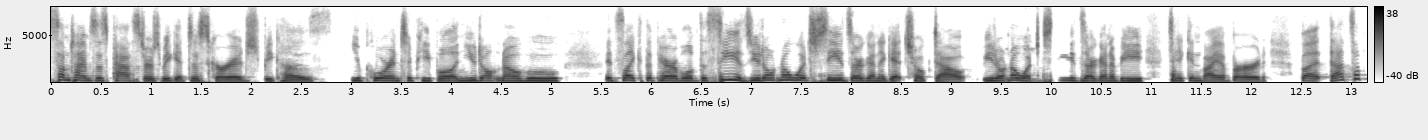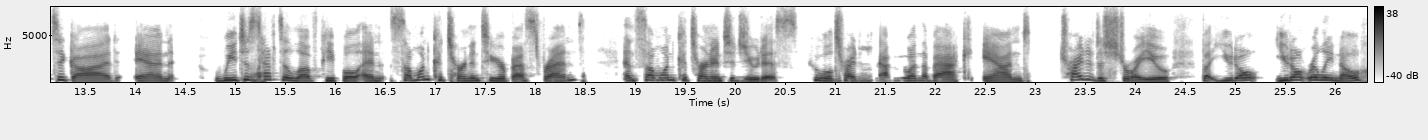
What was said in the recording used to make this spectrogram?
sometimes as pastors we get discouraged because you pour into people and you don't know who it's like the parable of the seeds. You don't know which seeds are going to get choked out. You don't know which mm-hmm. seeds are going to be taken by a bird but that's up to god. And we just have to love people and someone could turn into your best friend and someone could turn into Judas who will try to mm-hmm. stab you on the back and try to destroy you but you don't you don't really know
